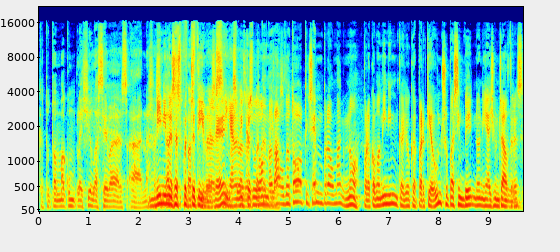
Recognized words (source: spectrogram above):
Que tothom acompleixi les seves uh, necessitats mínimes expectatives, festives eh? Ja no dic que tothom a dalt de tot i sempre al mag, no, però com a mínim que allò que perquè uns s'ho passin bé no n'hi hagi uns altres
